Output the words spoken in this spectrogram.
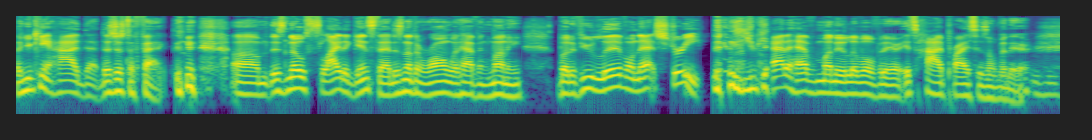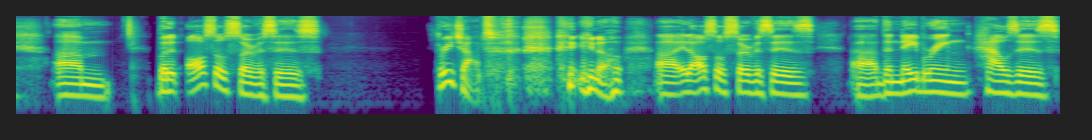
Like you can't hide that. That's just a fact. um, there's no slight against that. There's nothing wrong with having money, but if you live on that street, you gotta have money to live over there. It's high prices over there. Mm-hmm. Um, but it also services three chops. you know, uh, it also services uh, the neighboring houses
